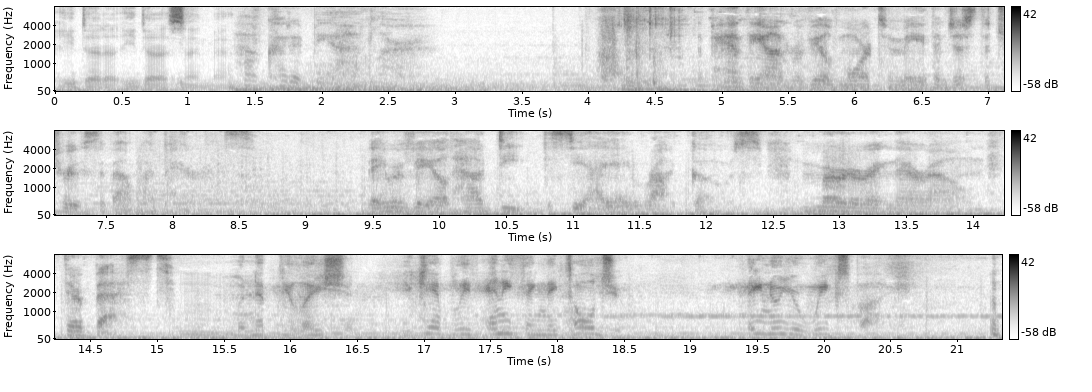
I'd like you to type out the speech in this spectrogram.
he did a, he did a sin, man. How could it be Adler? The Pantheon revealed more to me than just the truth about my parents. They revealed how deep the CIA rot goes, murdering their own, their best. Mm. Manipulation. You can't believe anything they told you. They knew your weak spot.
